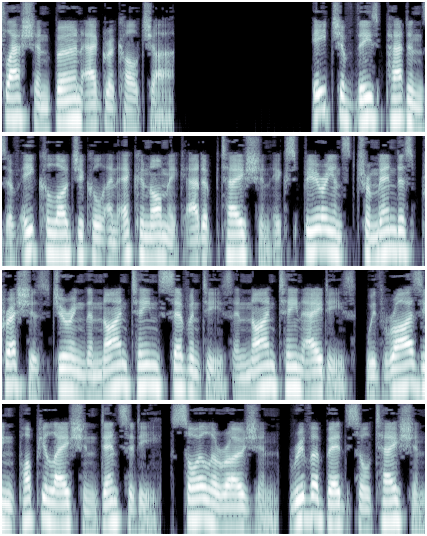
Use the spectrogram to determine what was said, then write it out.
slash and burn agriculture. Each of these patterns of ecological and economic adaptation experienced tremendous pressures during the 1970s and 1980s, with rising population density, soil erosion, riverbed siltation,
